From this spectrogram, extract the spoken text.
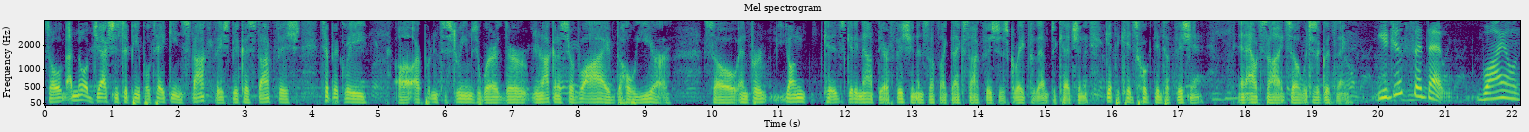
So, uh, no objections to people taking stockfish because stockfish typically uh, are put into streams where they're you're not going to survive the whole year. So, and for young kids getting out there fishing and stuff like that, stockfish is great for them to catch and get the kids hooked into fishing and outside. So, which is a good thing. You just said that wild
